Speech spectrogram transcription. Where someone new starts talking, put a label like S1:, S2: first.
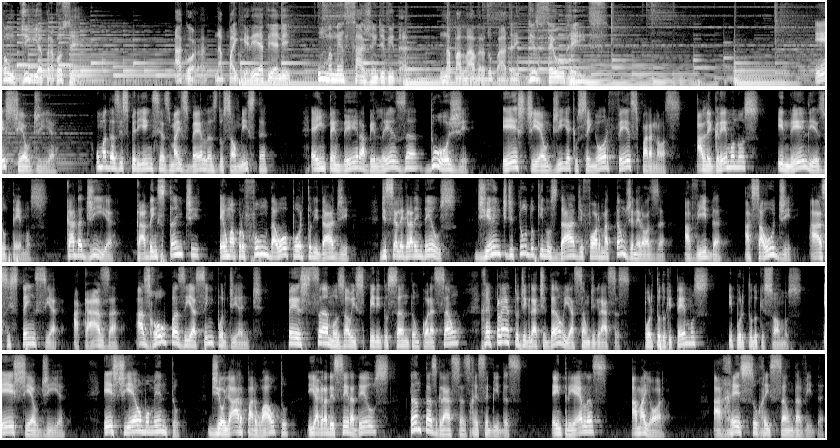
S1: bom dia para você. Agora, na Pai Querer FM, uma mensagem de vida. Na palavra do Padre Dirceu Reis.
S2: Este é o dia. Uma das experiências mais belas do salmista é entender a beleza do hoje este é o dia que o Senhor fez para nós. Alegremo-nos e nele exultemos. Cada dia, cada instante é uma profunda oportunidade de se alegrar em Deus diante de tudo que nos dá de forma tão generosa: a vida, a saúde, a assistência, a casa, as roupas e assim por diante. Peçamos ao Espírito Santo um coração repleto de gratidão e ação de graças por tudo que temos e por tudo que somos. Este é o dia, este é o momento de olhar para o alto e agradecer a Deus tantas graças recebidas, entre elas a maior, a ressurreição da vida.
